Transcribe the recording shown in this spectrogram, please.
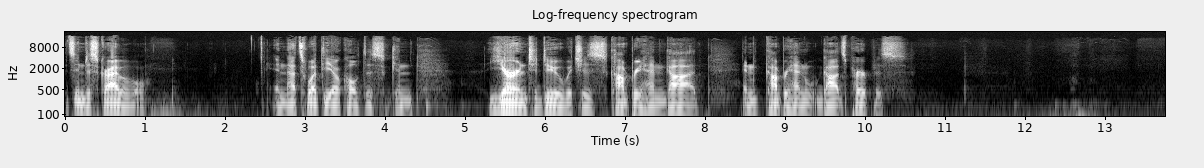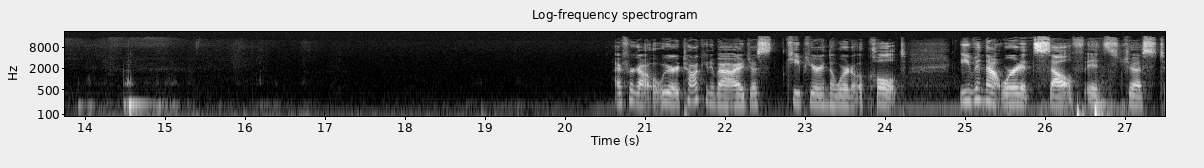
it's indescribable and that's what the occultists can yearn to do, which is comprehend God and comprehend God's purpose. I forgot what we were talking about. I just keep hearing the word occult. Even that word itself, it's just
